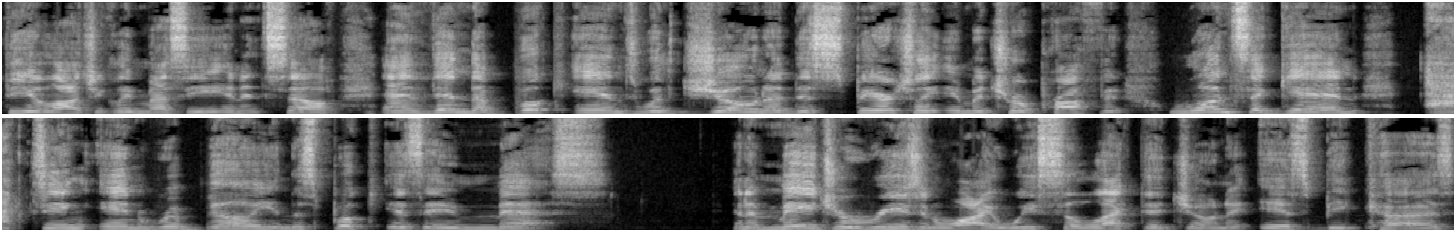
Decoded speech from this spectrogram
theologically messy in itself. And then the book ends with Jonah, this spiritually immature prophet, once again acting in rebellion. This book is a mess. And a major reason why we selected Jonah is because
